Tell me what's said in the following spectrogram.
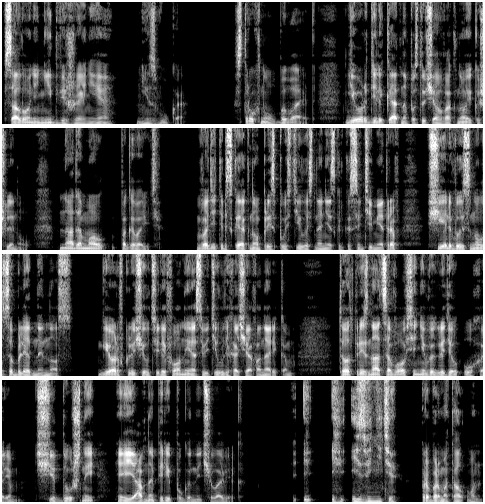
В салоне ни движения, ни звука. Струхнул, бывает. Георг деликатно постучал в окно и кашлянул. Надо, мол, поговорить. Водительское окно приспустилось на несколько сантиметров, в щель высунулся бледный нос. Георг включил телефон и осветил лихача фонариком. Тот, признаться, вовсе не выглядел ухарем. Тщедушный и явно перепуганный человек. И, и, «Извините», — пробормотал он,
